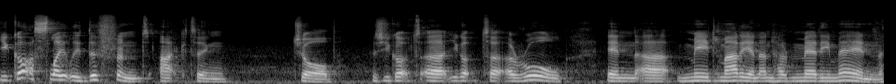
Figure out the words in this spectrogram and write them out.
you got a slightly different acting job because you got uh, you got uh, a role in uh, Maid Marian and Her Merry Men,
